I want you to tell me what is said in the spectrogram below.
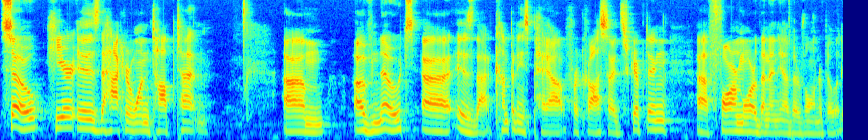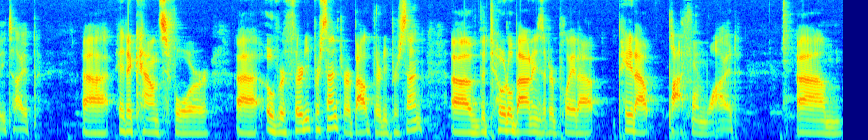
So here is the HackerOne Top 10. Um, of note uh, is that companies pay out for cross-site scripting uh, far more than any other vulnerability type. Uh, it accounts for uh, over 30% or about 30% of the total bounties that are played out, paid out platform-wide. Um,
